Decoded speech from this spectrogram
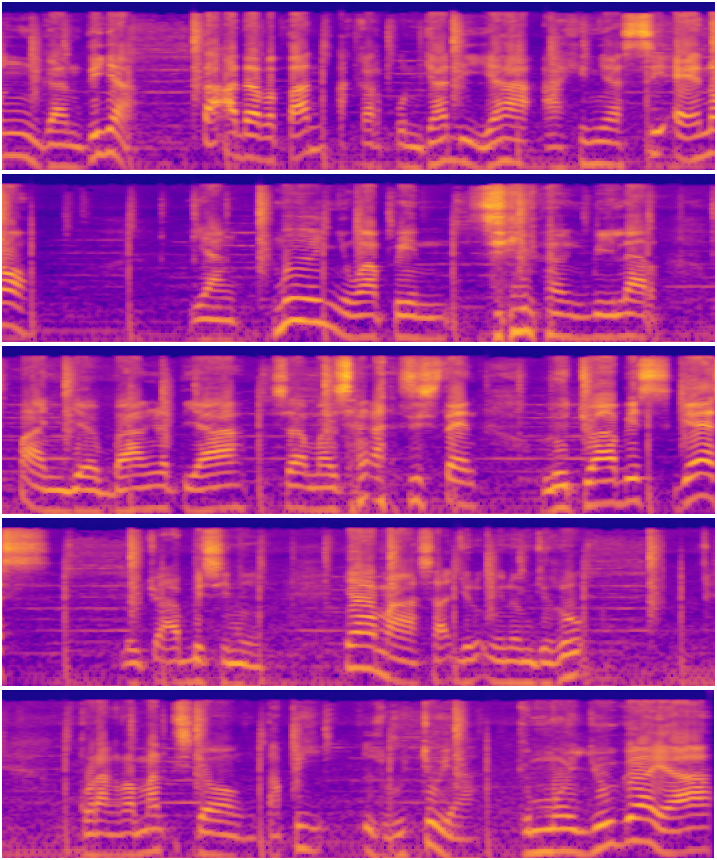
penggantinya. Tak ada retan akar pun jadi ya. Akhirnya si Eno yang menyuapin si Bang Bilar. Manja banget ya sama sang asisten. Lucu abis guys. Lucu abis ini. Ya masa jeruk minum jeruk? Kurang romantis dong tapi lucu ya. Gemoy juga ya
